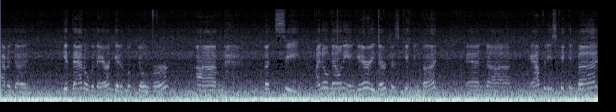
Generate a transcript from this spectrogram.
having to get that over there and get it looked over. Um, let's see. I know Melanie and Gary, they're just kicking butt. And uh, Anthony's kicking butt.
